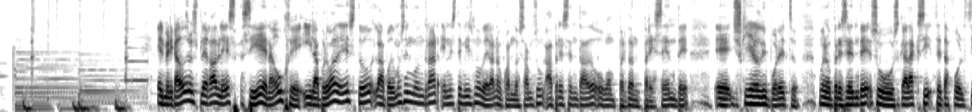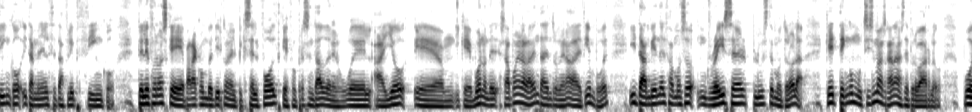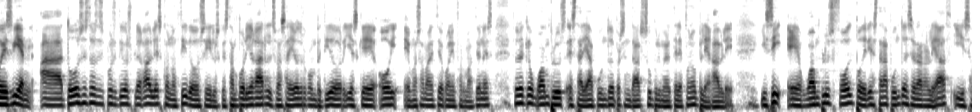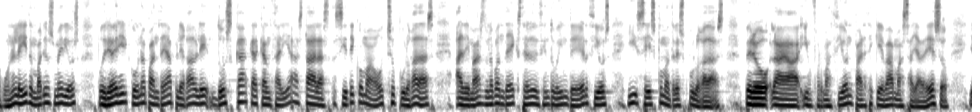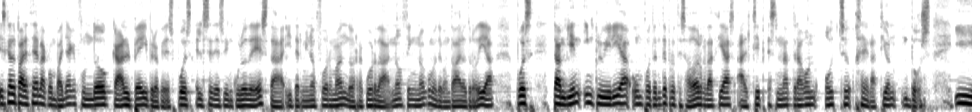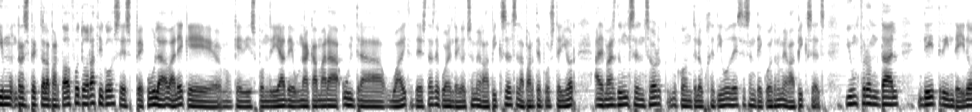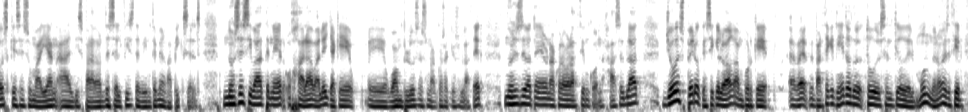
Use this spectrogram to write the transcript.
El mercado de los plegables sigue en auge y la prueba de esto la podemos encontrar en este mismo verano cuando Samsung ha presentado, o perdón, presente, eh, yo es que ya lo doy por hecho, bueno, presente sus Galaxy Z Fold 5 y también el Z Flip 5, teléfonos que para competir con el Pixel Fold que fue presentado en el Google I.O. Eh, y que bueno, se va a poner a la venta dentro de nada de tiempo, ¿eh? y también del famoso Razer Plus de Motorola, que tengo muchísimas ganas de probarlo. Pues bien, a todos estos dispositivos plegables conocidos y los que están por llegar les va a salir otro competidor y es que hoy hemos amanecido con informaciones sobre que OnePlus estaría a punto de presentar su primer teléfono plegable. Y sí, eh, OnePlus Fold podría estar a punto de ser una realidad y según he leído en varios medios podría venir con una pantalla plegable 2K que alcanzaría hasta las 7,8 pulgadas, además de una pantalla exterior de 120 Hz y 6,3 pulgadas. Pero la información parece que va más allá de eso. Y es que al parecer la compañía que fundó CalPay, pero que después él se desvinculó de esta y terminó formando, recuerda, Nothing, ¿no? Como te contaba el otro día, pues también incluiría un potente procesador gracias al chip Snapdragon 8 generación 2. Y respecto al apartado fotográfico, se especula, ¿vale? Que, que dispondría de una cámara ultra wide de estas de 48 megapíxeles en la parte posterior, además de un sensor con teleobjetivo de 64 megapíxeles y un frontal de 32 que se sumarían al disparador de selfies de 20 megapíxeles. No sé si va a tener, ojalá ¿vale? Ya que eh, OnePlus es una cosa que suele hacer. No sé si va a tener una colaboración con Hasselblad. Yo espero que sí que lo hagan porque, a ver, me parece que tiene todo, todo el sentido del mundo, ¿no? Es decir,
